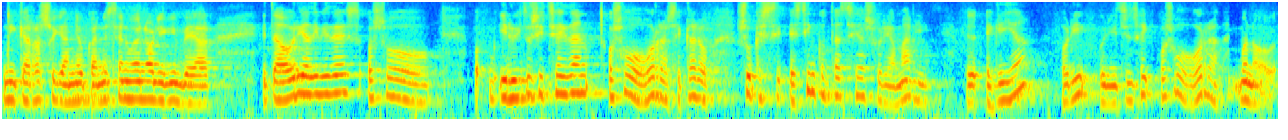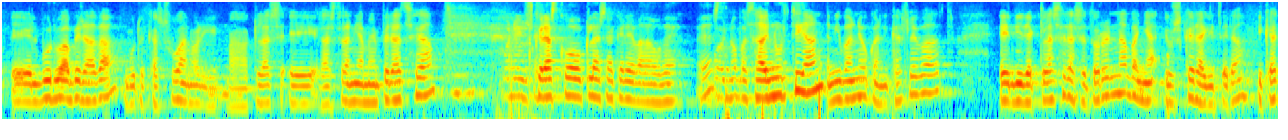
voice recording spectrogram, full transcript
nik arrazoian neukan, ez zenuen hori egin behar. Eta hori adibidez oso, iruditu zitzaidan oso gogorra, ze, klaro, zuk ezin kontatzea zure amari, e, egia, hori hori zait oso gogorra. Bueno, helburua bera da, gure kasuan hori, ba, klas, e, gaztelania menperatzea. Bueno, euskerazko klaseak ere badaude, ez? Bueno, pasaden urtean, ni baneukan ikasle bat, e, nire klasera zetorrena, baina euskera egitera. Ika,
